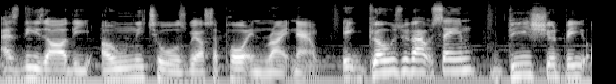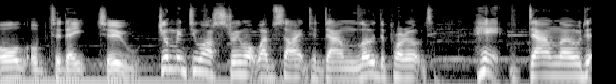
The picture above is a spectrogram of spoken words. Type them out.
as these are the only tools we are supporting right now. It goes without saying, these should be all up to date too. Jump into our StreamUp website to download the product, hit download,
